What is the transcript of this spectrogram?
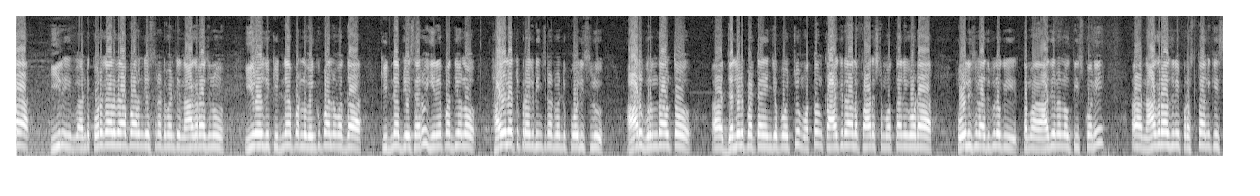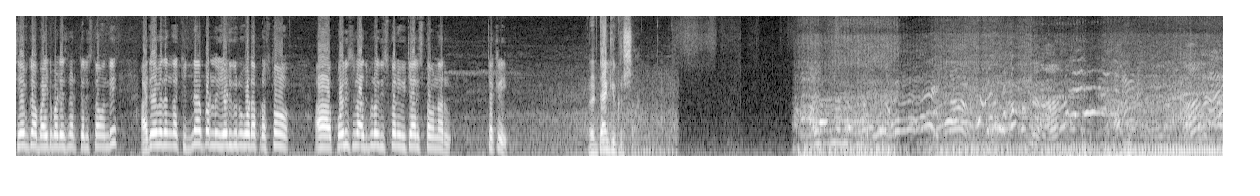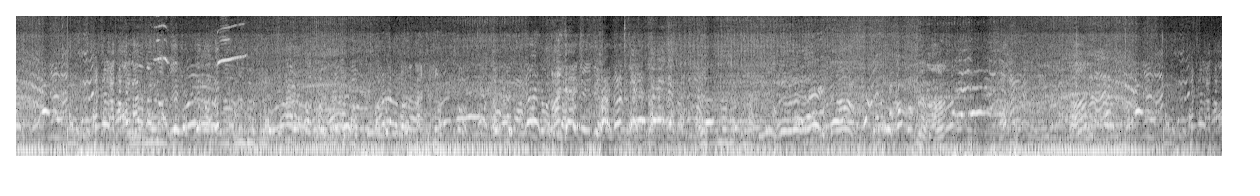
ఈ అంటే కూరగాయల వ్యాపారం చేస్తున్నటువంటి నాగరాజును ఈ రోజు కిడ్నాపర్లు వెంకుపాలెం వద్ద కిడ్నాప్ చేశారు. ఈ నేపథ్యంలో హైలైట్ ప్రకటించినటువంటి పోలీసులు ఆరు బృందాలతో ఆ, జల్లెడ పట్టాయని చెప్పవచ్చు. మొత్తం కాకిరాల ఫారెస్ట్ మొత్తాన్ని కూడా పోలీసులు అదుపులోకి తమ ఆధీనంలోకి తీసుకొని నాగరాజుని ప్రస్తుతానికి సేఫ్గా బయటపడేసినట్టు తెలుస్తూ ఉంది. అదేవిధంగా కిడ్నాపర్లు ఏడుగురు కూడా ప్రస్తుతం పోలీసులు అదుపులో తీసుకొని విచారిస్తూ ఉన్నారు. చక్రి. థ్యాంక్ యూ కృష్ణ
